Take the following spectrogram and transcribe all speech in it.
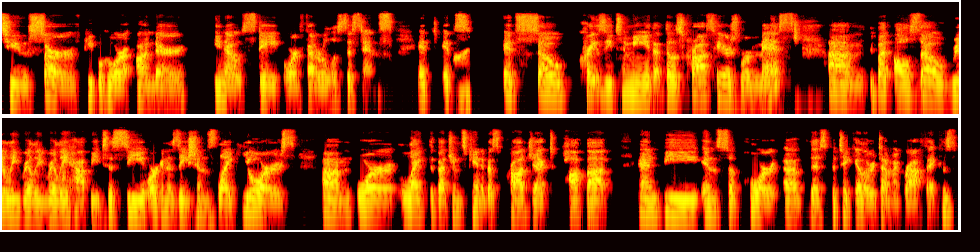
to serve people who are under you know state or federal assistance it, it's it's so crazy to me that those crosshairs were missed um, but also really really really happy to see organizations like yours um, or like the Veterans Cannabis Project pop up and be in support of this particular demographic. Because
